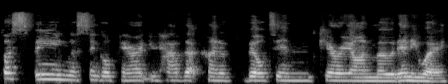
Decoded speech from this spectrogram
Plus, being a single parent, you have that kind of built in carry on mode anyway.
